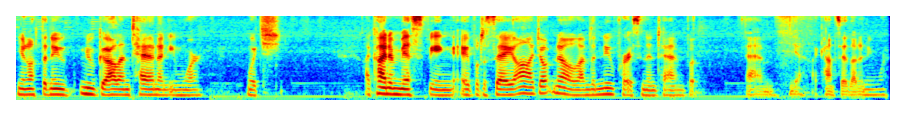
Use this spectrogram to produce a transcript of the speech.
you're not the new new girl in town anymore, which I kind of miss being able to say, oh, I don't know, I'm the new person in town. But um, yeah, I can't say that anymore.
